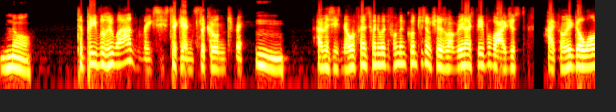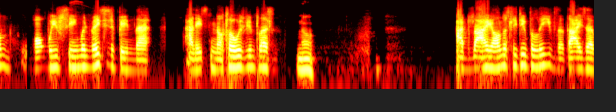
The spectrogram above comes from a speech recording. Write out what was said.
No. to people who aren't racist against the country. Mm. And this is no offense to anybody from the countries. I'm sure there's a lot of really nice people, but I just I can only go on what we've seen when races have been there, and it's not always been pleasant. No. I, I honestly do believe that that is a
